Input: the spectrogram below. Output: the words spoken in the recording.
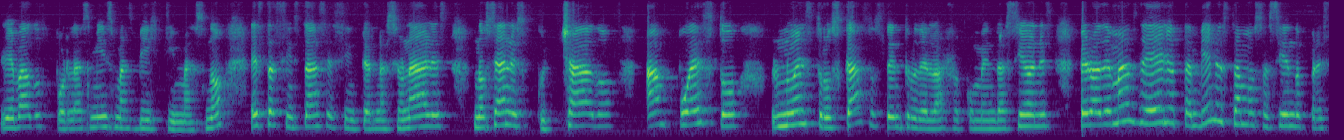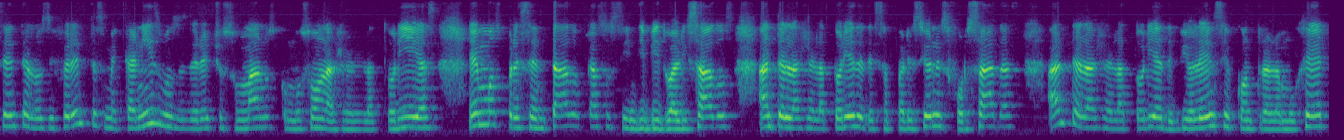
llevados por las mismas víctimas, ¿no? Estas instancias internacionales nos han escuchado, han puesto nuestros casos dentro de las recomendaciones, pero además de ello también estamos haciendo presente a los diferentes mecanismos de derechos humanos como son las relatorías hemos presentado casos individualizados ante la Relatoría de Desapariciones Forzadas, ante la Relatoría de Violencia contra la Mujer,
